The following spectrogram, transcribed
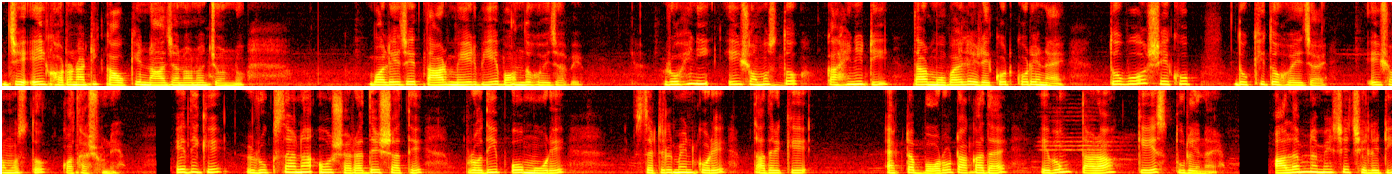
যে এই ঘটনাটি কাউকে না জানানোর জন্য। বলে যে তার মেয়ের বিয়ে বন্ধ হয়ে যাবে। রোহিণী এই সমস্ত কাহিনীটি তার মোবাইলে রেকর্ড করে নেয়, তবুও সে খুব দুঃখিত হয়ে যায় এই সমস্ত কথা শুনে। এদিকে রুকসানা ও সারাদের সাথে প্রদীপ ও মোড়ে সেটেলমেন্ট করে তাদেরকে একটা বড় টাকা দেয় এবং তারা কেস তুলে নেয়। আলাম নামে সে ছেলেটি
